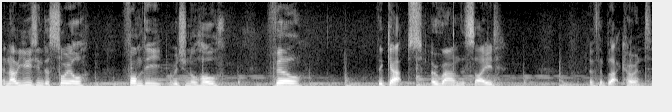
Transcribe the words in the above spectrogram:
And now using the soil from the original hole, fill the gaps around the side of the blackcurrant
